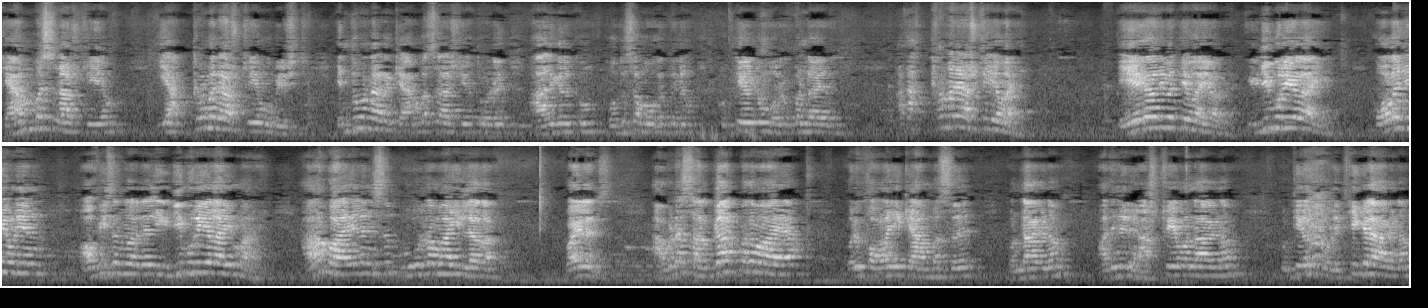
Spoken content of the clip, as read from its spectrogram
ക്യാമ്പസ് രാഷ്ട്രീയം ഈ അക്രമ രാഷ്ട്രീയം ഉപേക്ഷിച്ചു. എന്തുകൊണ്ടാണ് ക്യാമ്പസ് രാഷ്ട്രീയത്തോട് ആളുകൾക്കും പൊതുസമൂഹത്തിനും കുട്ടികൾക്കും വെറുപ്പുണ്ടായത്? അത് അക്രമ രാഷ്ട്രീയമായി ഏകാധിപത്യമായി ഇടിമുറികളായി. കോളേജ് യൂണിയൻ ഓഫീസ് എന്ന് പറഞ്ഞാൽ ഇടിമുറികളായി മാറി. ആ വയലൻസ് പൂർണമായി ഇല്ലാതാക്കും. വയലൻസ്. അവിടെ സർഗാത്മകമായ ഒരു കോളേജ് ക്യാമ്പസ് ഉണ്ടാകണം. അതിന് രാഷ്ട്രീയം ഉണ്ടാകണം. കുട്ടികൾ പൊളിറ്റിക്കലാകണം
